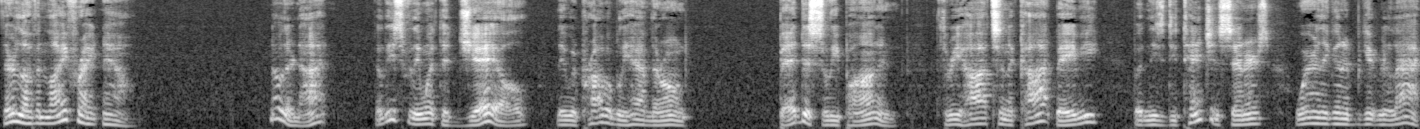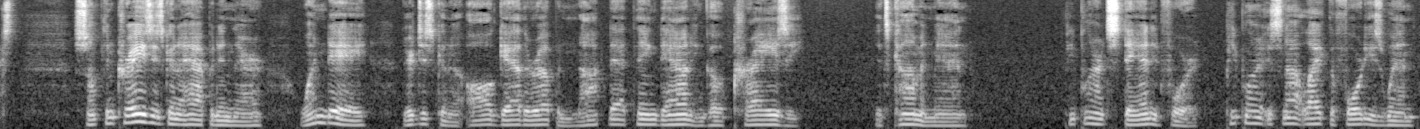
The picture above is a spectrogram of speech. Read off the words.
they're loving life right now. No, they're not. At least if they went to jail, they would probably have their own bed to sleep on and three hots and a cot, baby. But in these detention centers, where are they going to get relaxed? Something crazy is going to happen in there. One day, they're just going to all gather up and knock that thing down and go crazy. It's coming, man. People aren't standing for it. People aren't, it's not like the 40s when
